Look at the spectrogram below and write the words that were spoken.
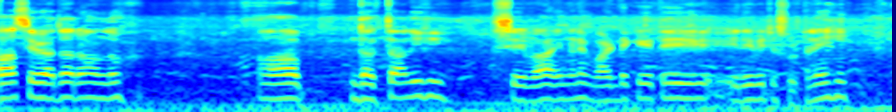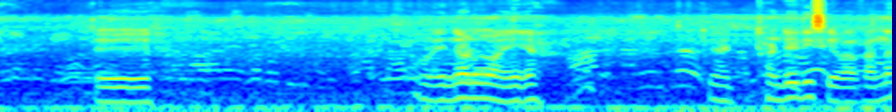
ਆ ਸੇਵਾਦਾਰ ਸੇਵਾਦਾਰਾਂ ਵੱਲੋਂ ਆ ਦਰਖਤਾਂ ਦੀ ਹੀ ਸੇਵਾ ਇਹਨਾਂ ਨੇ ਵੱਢ ਕੇ ਤੇ ਇਹਦੇ ਵਿੱਚ ਸੁੱਟਣੇ ਸੀ। ਤੇ ਹੁਣ ਇਹਨਾਂ ਨੂੰ ਆਏ ਆ ਠੰਡੇ ਦੀ ਸੇਵਾ ਕਰਨ।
